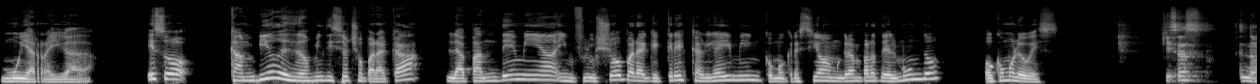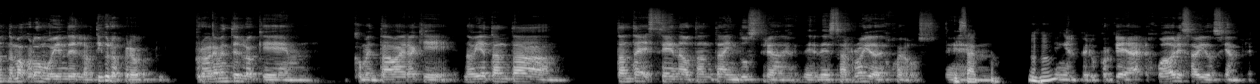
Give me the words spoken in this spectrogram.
muy arraigada. ¿Eso cambió desde 2018 para acá? ¿La pandemia influyó para que crezca el gaming como creció en gran parte del mundo? ¿O cómo lo ves? Quizás, no, no me acuerdo muy bien del artículo, pero probablemente lo que mm, comentaba era que no había tanta tanta escena o tanta industria de, desarrollo de juegos en, el Perú, porque jugadores ha habido siempre.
